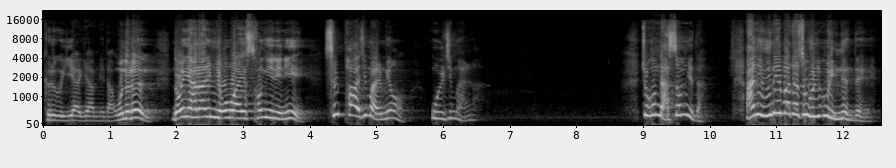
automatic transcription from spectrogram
그리고 이야기합니다. 오늘은 너희 하나님 여호와의 성일이니 슬퍼하지 말며 울지 말라. 조금 낯섭니다. 아니 은혜 받아서 울고 있는데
